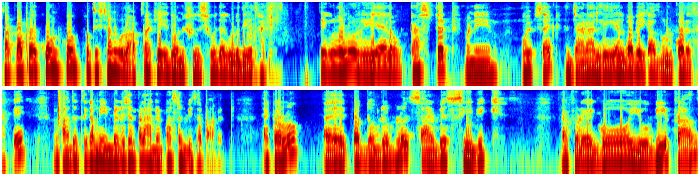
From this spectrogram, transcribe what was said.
তারপর আপনার কোন কোন প্রতিষ্ঠানগুলো আপনাকে এই ধরনের সুযোগ সুবিধাগুলো দিয়ে থাকে? এগুলো হলো রিয়েল এবং ট্রাস্টেড মানে ওয়েবসাইট যারা লিগেল ভাবে এই কাজগুলো করে থাকে। তাদের থেকে আপনি ইনভাইটেশন পেলে হান্ড্রেড পার্সেন্ট ভিসা পাবেন। একটা হলো ডব্লিউ সার্ভিস সিভিক তারপরে গো ইউবি ফ্রান্স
